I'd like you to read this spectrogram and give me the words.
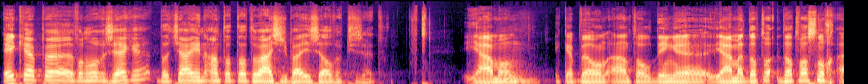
ik heb eh, van horen zeggen dat jij een aantal tatoeages bij jezelf hebt gezet. Ja, man. Hmm. Ik heb wel een aantal dingen. Ja, maar dat, dat was nog. eh,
